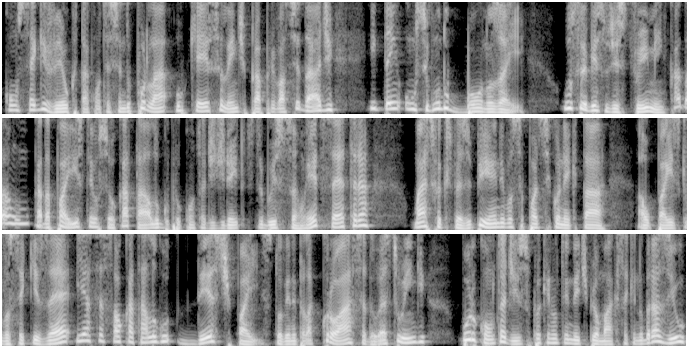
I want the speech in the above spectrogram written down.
consegue ver o que está acontecendo por lá, o que é excelente para a privacidade. E tem um segundo bônus aí. Os serviços de streaming, cada um, cada país tem o seu catálogo por conta de direito de distribuição, etc. Mas com o ExpressVPN você pode se conectar ao país que você quiser e acessar o catálogo deste país. Estou vendo pela Croácia do West Wing, por conta disso, porque não tem HBO Max aqui no Brasil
